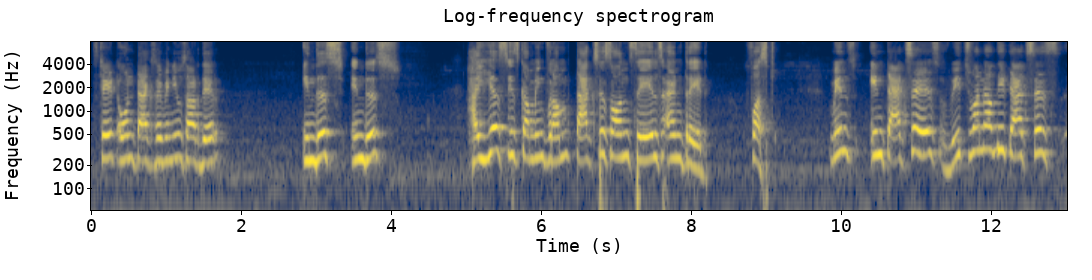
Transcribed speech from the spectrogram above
state owned tax revenues are there. In this in this highest is coming from taxes on sales and trade. First. Means in taxes which one of the taxes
